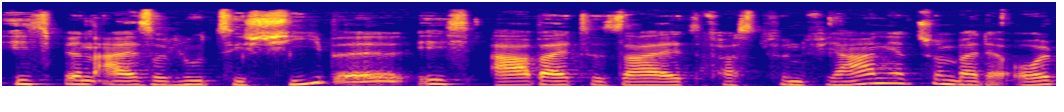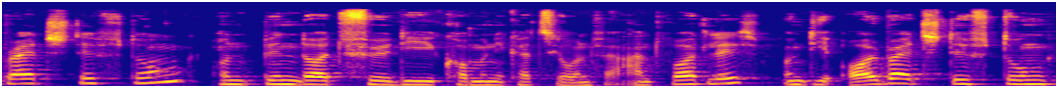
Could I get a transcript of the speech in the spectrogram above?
Ich bin also Luzi Schiebel. Ich arbeite seit fast fünf Jahren jetzt schon bei der Albright Stiftung und bin dort für die Kommunikation verantwortlich. Und die Albright Stiftung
